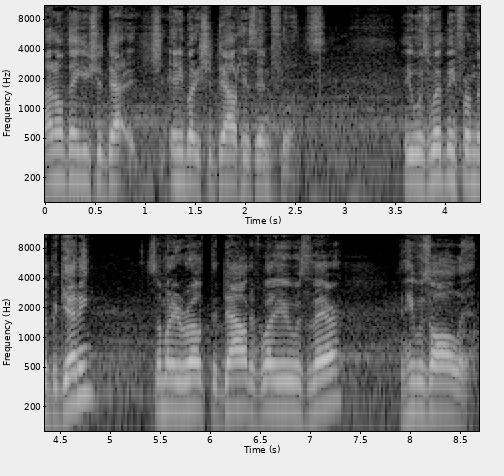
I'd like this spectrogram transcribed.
I don't think should anybody should doubt his influence. He was with me from the beginning. Somebody wrote the doubt of whether he was there, and he was all in.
